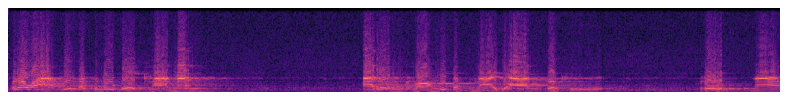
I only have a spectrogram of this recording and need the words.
เพราะว่าวิปัสสนุเบกขานั้น อารมณ์ของวิปัสสนาญาณก็คือ รูปนาม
